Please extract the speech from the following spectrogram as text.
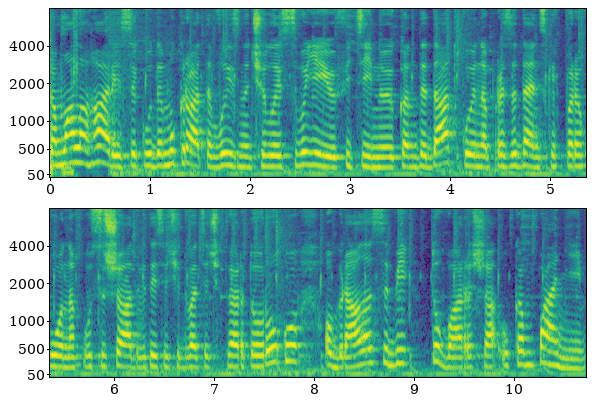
Камала Гарріс, яку демократи визначили своєю офіційною кандидаткою на президентських перегонах у США 2024 року, обрала собі товариша у кампанії,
